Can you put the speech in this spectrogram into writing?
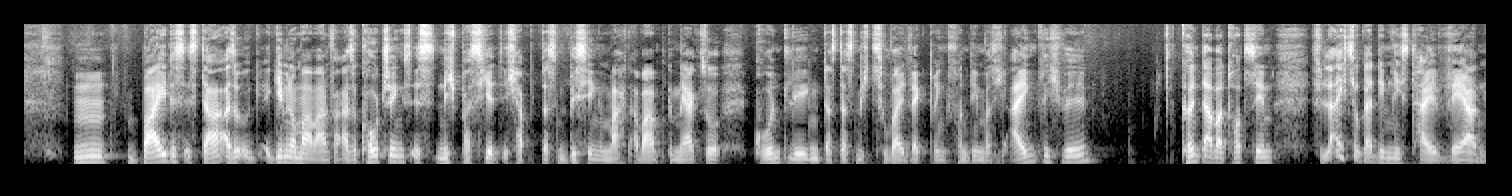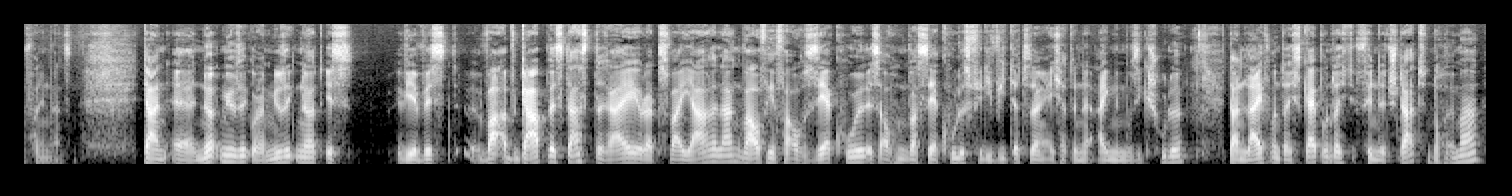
Mm, beides ist da. Also gehen wir nochmal am Anfang. Also Coachings ist nicht passiert. Ich habe das ein bisschen gemacht, aber habe gemerkt, so grundlegend, dass das mich zu weit wegbringt von dem, was ich eigentlich will. Könnte aber trotzdem vielleicht sogar demnächst Teil werden von dem Ganzen. Dann äh, Nerd Music oder Music Nerd ist, wie ihr wisst, war, gab es das drei oder zwei Jahre lang. War auf jeden Fall auch sehr cool. Ist auch was sehr Cooles für die Vita zu sagen, ich hatte eine eigene Musikschule. Dann Live-Unterricht, Skype-Unterricht findet statt, noch immer.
